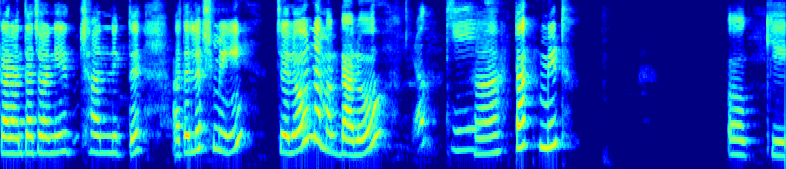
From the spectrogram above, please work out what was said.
कारण त्याच्याने छान निघते. आता लक्ष्मी चलो नमक डालो. हां टाक मीठ. ओके.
